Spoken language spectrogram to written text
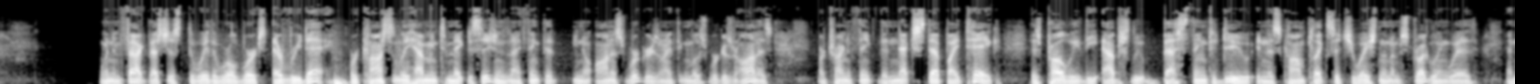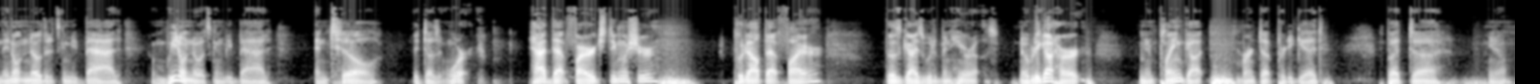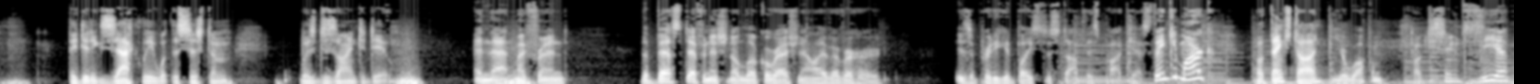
When in fact that's just the way the world works every day. We're constantly having to make decisions and I think that, you know, honest workers and I think most workers are honest are trying to think the next step I take is probably the absolute best thing to do in this complex situation that I'm struggling with and they don't know that it's going to be bad and we don't know it's going to be bad until it doesn't work. Had that fire extinguisher put out that fire, those guys would have been heroes. Nobody got hurt. I mean, plane got burnt up pretty good, but uh, you know, they did exactly what the system was designed to do. And that, my friend, the best definition of local rationale I've ever heard, is a pretty good place to stop this podcast. Thank you, Mark. Well, thanks, Todd. You're welcome. Talk to you soon. See ya.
